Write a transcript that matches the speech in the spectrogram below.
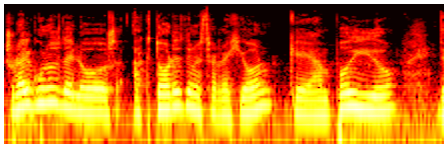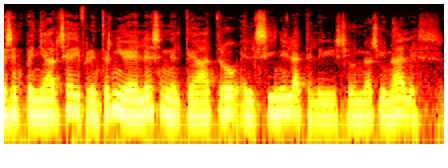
son algunos de los actores de nuestra región que han podido desempeñarse a diferentes niveles en el teatro, el cine y la televisión nacionales.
